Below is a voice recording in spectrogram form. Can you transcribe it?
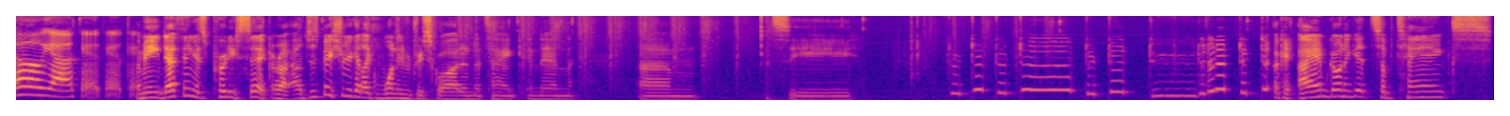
Oh yeah. Okay. Okay. Okay. I mean that thing is pretty sick. All right, I'll just make sure you get like one infantry squad in the tank, and then um, let's see. Okay, I am going to get some tanks.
